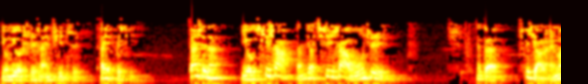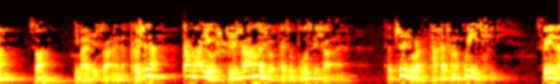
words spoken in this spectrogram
有没有食神去治？他也不行。但是呢，有七煞，咱们叫七煞无治，那个是小人嘛，是吧？一般是小人的。可是呢？当他有食伤的时候，他就不是小人，他制住了，他还成了贵气。所以呢，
